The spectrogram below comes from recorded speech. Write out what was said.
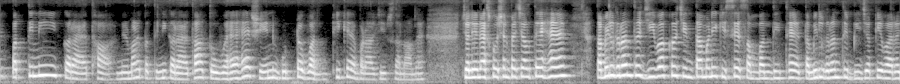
पत्नी कराया था निर्माण पत्नी कराया था तो वह है शेन गुट्ट वन ठीक है, बड़ा अजीब सा नाम है। चलिए नेक्स्ट क्वेश्चन पे चलते हैं। तमिल ग्रंथ जीवक चिंतामणि किससे संबंधित है? तमिल ग्रंथ बीजक के बारे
